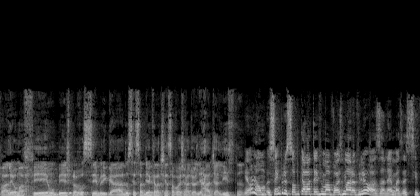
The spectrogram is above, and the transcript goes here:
Valeu, Mafê. Um beijo para você, obrigado. Você sabia que ela tinha essa voz radialista? Eu não, eu sempre soube que ela teve uma voz maravilhosa, né? Mas esse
